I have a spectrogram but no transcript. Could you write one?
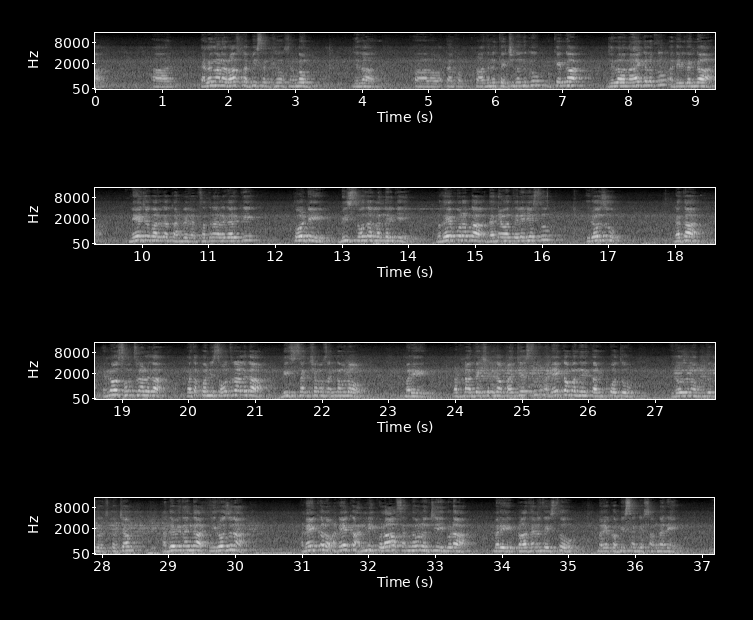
తెలంగాణ రాష్ట్ర బీ సంఘం జిల్లా నాకు ప్రాధాన్యత ఇచ్చినందుకు ముఖ్యంగా జిల్లా నాయకులకు అదేవిధంగా నియోజకవర్గ కన్వీనర్ సత్యనారాయణ గారికి తోటి బీసీ సోదరులందరికీ హృదయపూర్వక ధన్యవాదాలు తెలియజేస్తూ ఈరోజు గత ఎన్నో సంవత్సరాలుగా గత కొన్ని సంవత్సరాలుగా బీసీ సంక్షేమ సంఘంలో మరి పట్టణ అధ్యక్షులుగా పనిచేస్తూ అనేక మందిని కలుపుకోతూ ఈ రోజున ముందుకు తీసుకొచ్చాం. అదేవిధంగా ఈ రోజున అనేకలు అనేక అన్ని కులా సంఘం నుంచి కూడా మరి ప్రాధాన్యత ఇస్తూ మరి యొక్క బీసీ సంఘ సంఘాన్ని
